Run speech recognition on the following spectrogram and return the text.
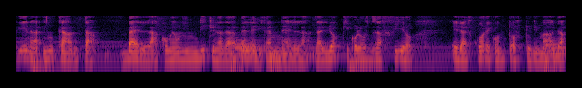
Cartagena incanta, bella come un'indigena dalla pelle di cannella, dagli occhi color zaffiro e dal cuore contorto di maga.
